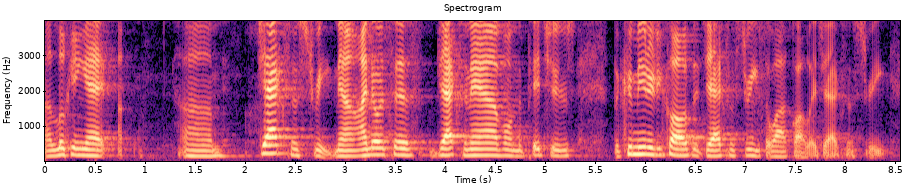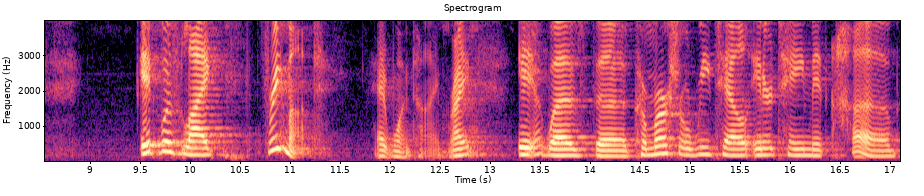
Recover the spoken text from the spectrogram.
Uh, looking at um, Jackson Street. Now, I know it says Jackson Ave on the pictures. The community calls it Jackson Street, so I call it Jackson Street. It was like Fremont at one time, right? It yep. was the commercial retail entertainment hub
